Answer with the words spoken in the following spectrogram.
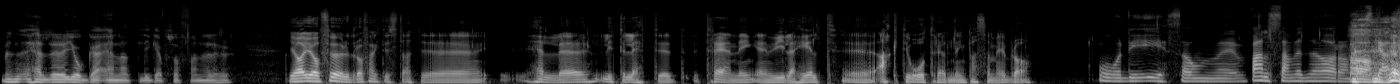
Men hellre jogga än att ligga på soffan, eller hur? Ja, jag föredrar faktiskt att eh, hellre lite lätt eh, träning än vila helt. Eh, aktiv återhämtning passar mig bra. Och det är som eh, balsam i dina öron. Ja,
